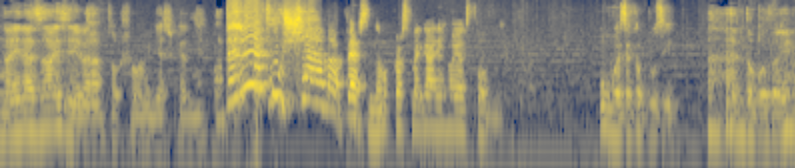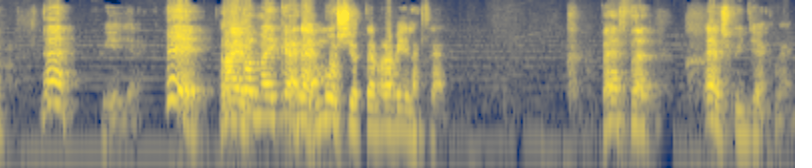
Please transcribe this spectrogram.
Na én ezzel az izével nem tudok soha ügyeskedni. De ne fussál már! Persze, nem akarsz megállni hajat fogni. Ú, ezek a buzi. Dobozaim. Ne! Hülye gyerek. Hé! Rájött- Tudod melyiket? Nem, most jöttem rá véletlen. Persze! Esküdjek meg.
